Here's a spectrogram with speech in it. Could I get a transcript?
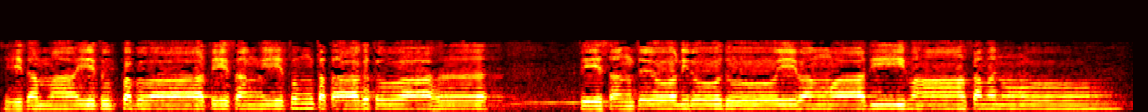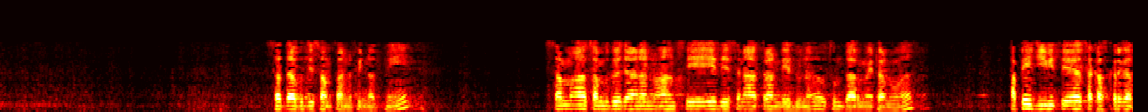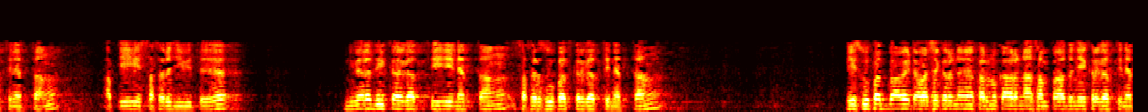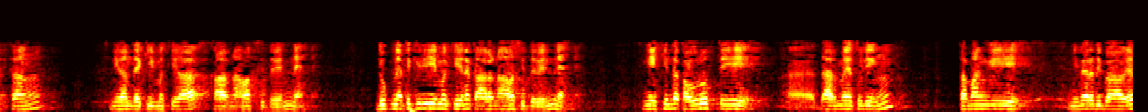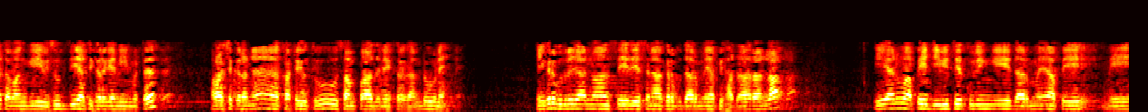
ඒ ධම්මා හේතුප්පවා තේසං හේතුං තථාගතෝ ආහ තේසං චයෝ නිරෝධෝ එවං වාදී මහා සමනෝ සදා බුද්ධ සම්පන්න පින්වත්නි සම්මා සම්බුදුරජාණන් වහන්සේ දේශනා කරන්න යෙදුන උතුම් ධර්මයට අනුව අපේ ජීවිතය සකස් කරගත්තේ නැත්නම් අපේ සසර ජීවිතය නිවැරදි කරගත්තේ නැත්නම් සසර සූපත් කරගත්තේ නැත්නම් ඒ සූපත් භාවයට අවශ්‍ය කරන කරුණු කාරණා සම්පාදනය කරගත්තේ නැත්නම් නිවන් දැකීම කියලා කාරණාවක් සිද්ධ වෙන්නේ නැහැ. දුක් නැති කිරීම කියන කාරණාව සිද්ධ වෙන්නේ නැහැ. ඉතින් ඒකින්ද කවුරුත් මේ ධර්මය තුලින් තමන්ගේ නිවැරදි භාවය තමන්ගේ විසුද්ධිය ඇති කර ගැනීමට අවශ්‍ය කරන කටයුතු සම්පාදනය කරගන්න ඕනේ. ඒකට බුදුරජාන් වහන්සේ දේශනා කරපු ධර්මය අපි හදාරන්නලා ඒ අනුව අපේ ජීවිතය තුලින් මේ ධර්මය අපේ මේ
